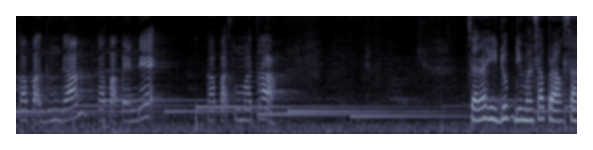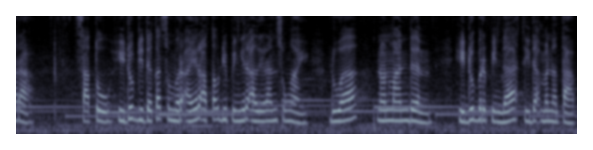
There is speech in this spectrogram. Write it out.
kapak genggam, kapak pendek, kapak Sumatera. Cara hidup di masa praaksara 1. Hidup di dekat sumber air atau di pinggir aliran sungai 2. Non-manden Hidup berpindah, tidak menetap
